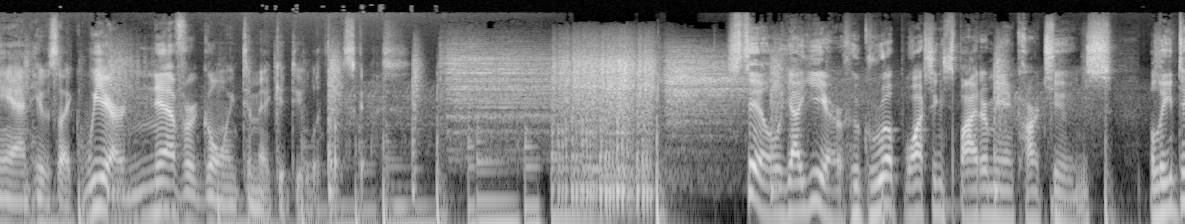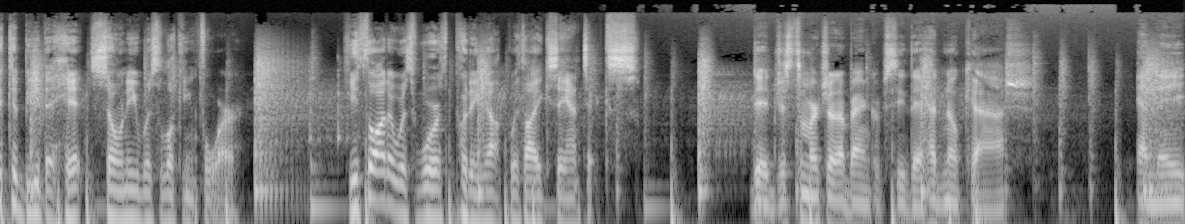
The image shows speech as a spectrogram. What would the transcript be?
And he was like, We are never going to make a deal with those guys. Still, Yair, who grew up watching Spider Man cartoons, believed it could be the hit Sony was looking for. He thought it was worth putting up with Ike's antics. They had just emerged out of bankruptcy, they had no cash and they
